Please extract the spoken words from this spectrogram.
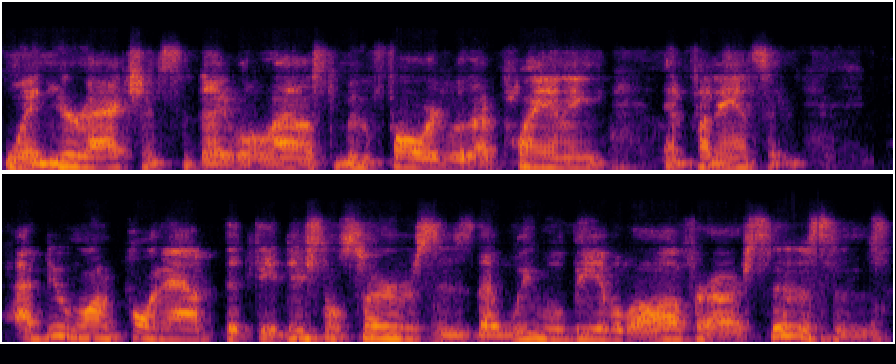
when your actions today will allow us to move forward with our planning and financing. I do want to point out that the additional services that we will be able to offer our citizens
